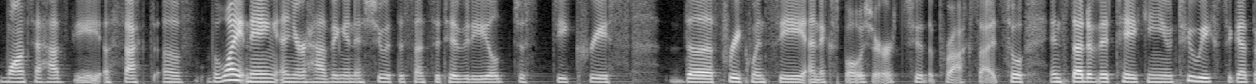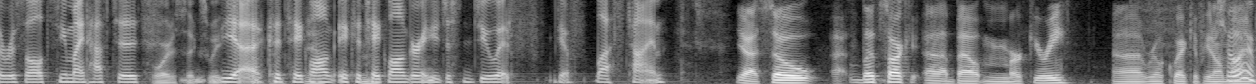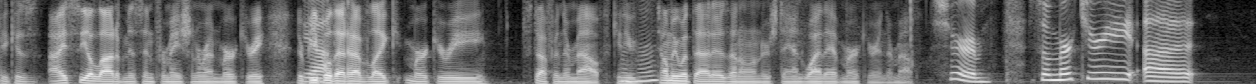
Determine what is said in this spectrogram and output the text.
want to have the effect of the whitening and you're having an issue with the sensitivity, you'll just decrease the frequency and exposure to the peroxide. So instead of it taking you two weeks to get the results, you might have to Four to six weeks. yeah, it could take long. It could take longer, and you just do it f- you know, less time. Yeah. So uh, let's talk uh, about mercury. Uh, real quick, if you don't Sure. mind, because I see a lot of misinformation around mercury. There are Yeah. people that have like mercury stuff in their mouth. Can Mm-hmm. you tell me what that is? I don't understand why they have mercury in their mouth. Sure. So mercury uh,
